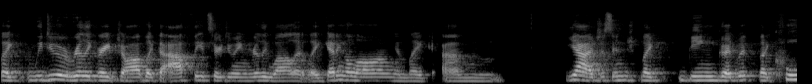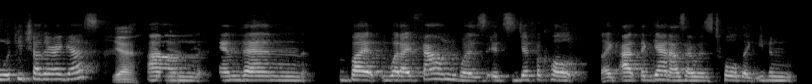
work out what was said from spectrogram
like we do a really great job like the athletes are doing really well at like getting along and like um yeah just in like being good with like cool with each other i guess yeah um yeah. and then but what i found was it's difficult like at, again as i was told like even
